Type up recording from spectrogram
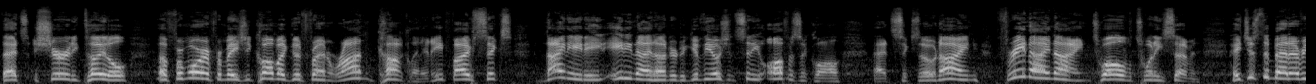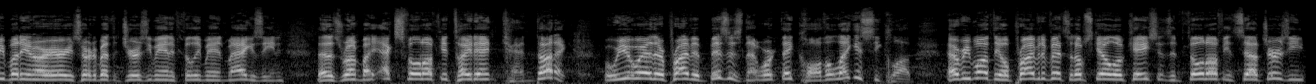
That's Surety Title. Uh, for more information, call my good friend Ron Conklin at 856 988 8900 or give the Ocean City office a call at 609 399 1227. Hey, just about everybody in our area has heard about the Jersey Man and Philly Man magazine that is run by ex Philadelphia tight end Ken Dunek. But were you aware of their private business network they call the Legacy Club? Every month they hold private events at upscale locations in Philadelphia and South Jersey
